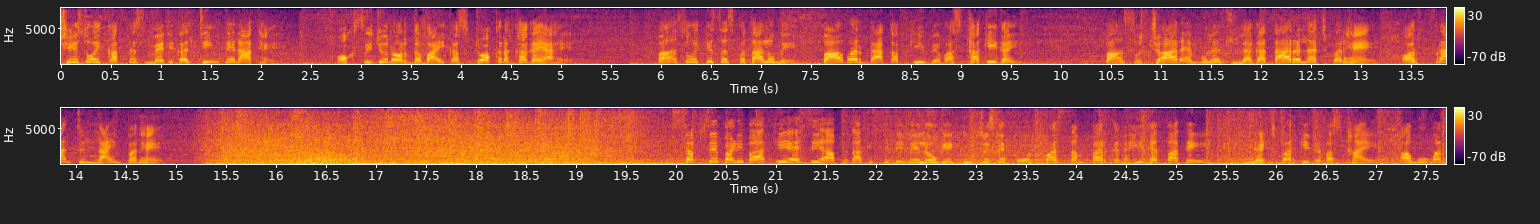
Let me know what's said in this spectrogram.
631 मेडिकल टीम तैनात है। ऑक्सीजन और दवाई का स्टॉक रखा गया है। 521 अस्पतालों में पावर बैकअप की व्यवस्था की गई। 504 एंबुलेंस लगातार अलर्ट पर हैं और फ्रंट लाइन पर हैं। सबसे बड़ी बात की ऐसी आपदा की स्थिति में लोग एक दूसरे से फ़ोन पर संपर्क नहीं कर पाते। नेटवर्क की व्यवस्थाएँ अमूमन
